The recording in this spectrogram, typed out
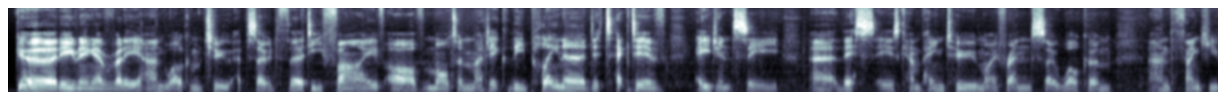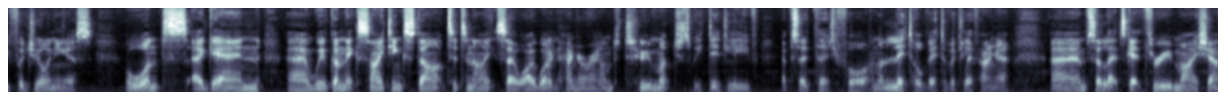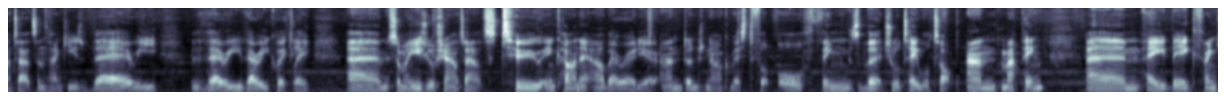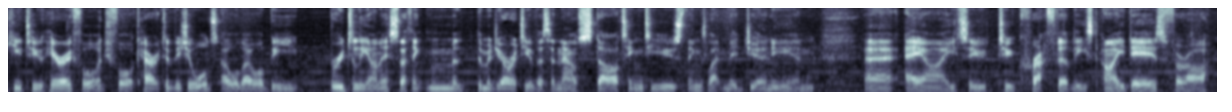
Good evening, everybody, and welcome to episode 35 of Malt and Magic, the Planar Detective Agency. Uh, this is campaign two, my friends, so welcome and thank you for joining us once again. Uh, we've got an exciting start to tonight, so I won't hang around too much as we did leave episode 34 on a little bit of a cliffhanger. Um, so let's get through my shout outs and thank yous very, very, very quickly. Um, so, my usual shout outs to Inkarnate Owlbear Rodeo and Dungeon Alchemist for all things virtual tabletop and mapping. Um, a big thank you to Hero Forge for character visuals, although I'll be brutally honest, I think m- the majority of us are now starting to use things like Midjourney and uh, AI to to craft at least ideas for our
